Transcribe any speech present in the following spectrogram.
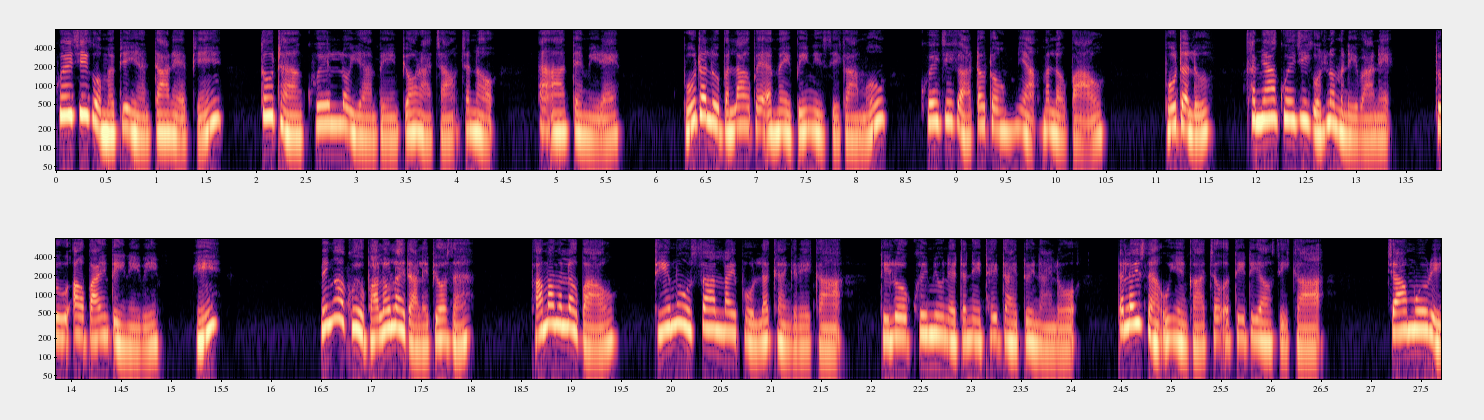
ခွေးကြီးကိုမပြစ်ရန်တားတဲ့အပြင်သူ့ထံခွေးလွတ်ရန်ပင်ပြောတာကြောင့်ကျွန်တော်အံ့အားသင့်မိတယ်ဘိုးတလူဘလောက်ပဲအမိတ်ပေးနေစေကမူခွေးကြီးကတုတ်တုံမျှမလုပ်ပါဘူး ဘိုးတလူခမည်းခွေးကြီးကိုလွတ်မနေပါနဲ့သူအောက်ပိုင်းတင်နေပြီဟင်မင်းကခွေးကိုဘာလုပ်လိုက်တာလဲပြောစမ်းဘာမှမလုပ်ပါဘူးဒီအမှုစလိုက်ဖို့လက်ခံကြတဲ့ကဒီလိုခွေးမျိုးနဲ့တနေ့ထိတ်တိုက်တွေ့နိုင်လို့တလိမ့်ဆန်ဥယျင်ကကျုပ်အသေးတယောက်စီကကြားမွေးတွေ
